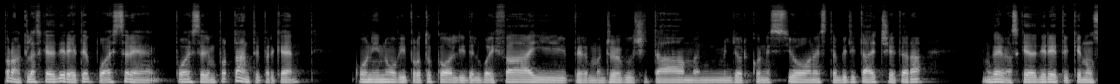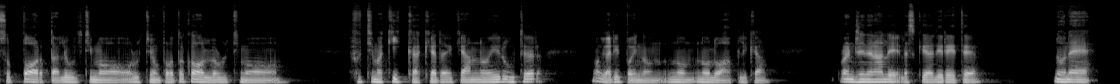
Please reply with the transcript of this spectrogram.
però anche la scheda di rete può essere, può essere importante perché con i nuovi protocolli del wifi per maggiore velocità, miglior connessione, stabilità, eccetera, magari una scheda di rete che non sopporta l'ultimo, l'ultimo protocollo, l'ultimo, l'ultima chicca che, che, hanno i router, magari poi non, non, non lo applica però in generale la scheda di rete non è,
